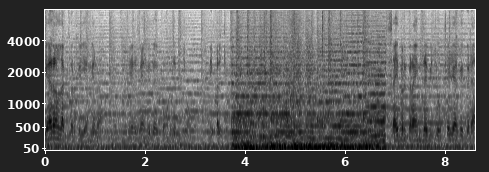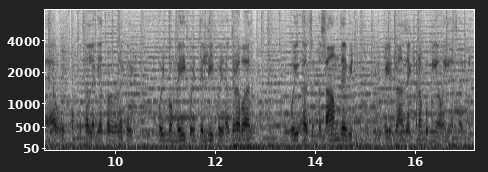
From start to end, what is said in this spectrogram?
11 ਲੱਖ ਰੁਪਈਆ ਮੇਰਾ ਮੇਰੇ ਬੈਂਕ ਦੇ ਅਕਾਊਂਟ ਦੇ ਵਿੱਚੋਂ ਨਿਕਲ ਚੁੱਕਾ। ਸਾਈਬਰ ਕ੍ਰਾਈਮ ਦੇ ਵਿੱਚ ਉੱਥੇ ਜਾ ਕੇ ਕਢਾਇਆ, ਉੱਥੋਂ ਪਤਾ ਲੱਗਿਆ ਥੋੜਾ ਥੋੜਾ ਕੋਈ ਕੋਈ ਬੰਬਈ, ਕੋਈ ਦਿੱਲੀ, ਕੋਈ ਹੈਦਰਾਬਾਦ ਕੋਈ ਅਸ- ਅਸਾਮ ਦੇ ਵਿੱਚ ਰੁਪਏ ਟ੍ਰਾਂਜੈਕਸ਼ਨਾਂ ਘੁੰਮੀਆਂ ਹੋਈਆਂ ਸਾਰੀਆਂ।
